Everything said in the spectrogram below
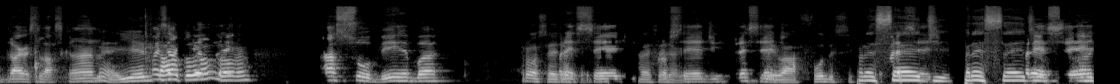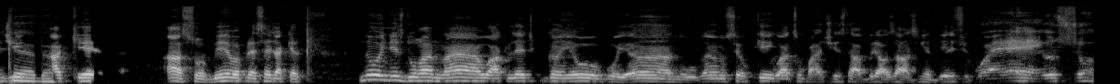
o Dragas se lascando. É, e ele mas tava é todo não, né? A soberba procede, precede, precede, precede, precede. lá, foda-se. Precede, precede, precede, a queda. A queda. A soberba precede a queda. No início do ano lá, o Atlético ganhou o Goiano, ganhou não sei o que, o Watson Batista abriu as asinhas dele e ficou, é, eu sou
